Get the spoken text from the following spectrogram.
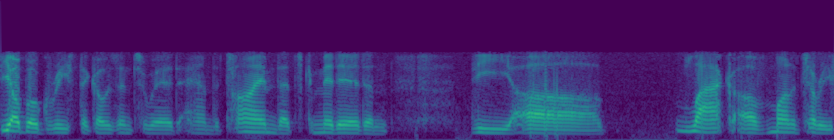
the elbow grease that goes into it and the time that's committed and the uh, lack of monetary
